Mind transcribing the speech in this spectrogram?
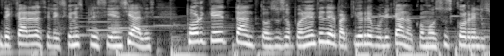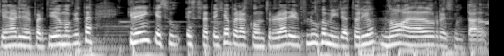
de cara a las elecciones presidenciales, porque tanto sus oponentes del Partido Republicano como sus correligionarios del Partido Demócrata creen que su estrategia para controlar el flujo migratorio no ha dado resultados.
